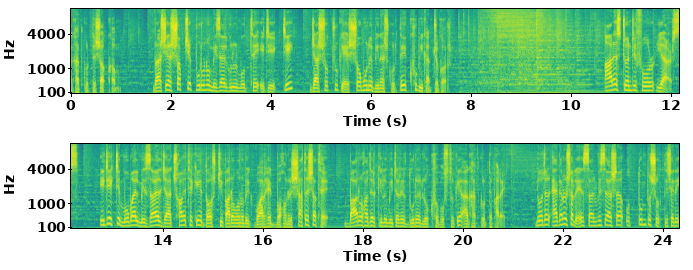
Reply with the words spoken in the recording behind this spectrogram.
আঘাত করতে সক্ষম। রাশিয়ার সবচেয়ে পুরনো মিসাইলগুলোর মধ্যে এটি একটি, যা শত্রুকে সমূলে বিনাশ করতে খুবই কার্যকর। R S twenty four Yars এটি একটি মোবাইল মিসাইল যা ছয় থেকে দশটি পারমাণবিক ওয়ারহেড বহনের সাথে সাথে বারো হাজার কিলোমিটারের দূরের লক্ষ্যবস্তুকে আঘাত করতে পারে। দু হাজার এগারো সালে সার্ভিসে আসা অত্যন্ত শক্তিশালী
